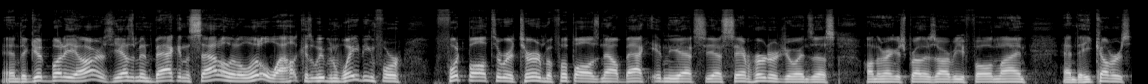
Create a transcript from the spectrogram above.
and a good buddy of ours. He hasn't been back in the saddle in a little while because we've been waiting for football to return, but football is now back in the FCS. Sam Herder joins us on the Rangitsch Brothers RV phone line, and he covers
